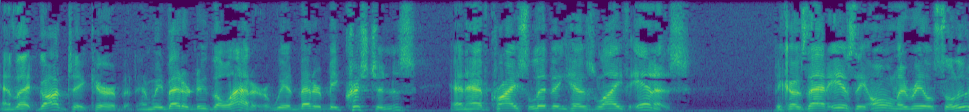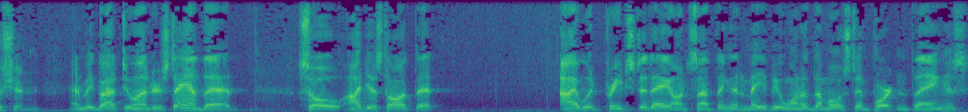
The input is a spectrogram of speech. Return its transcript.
and let God take care of it. And we better do the latter. We had better be Christians and have Christ living his life in us. Because that is the only real solution. And we've got to understand that. So I just thought that I would preach today on something that may be one of the most important things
